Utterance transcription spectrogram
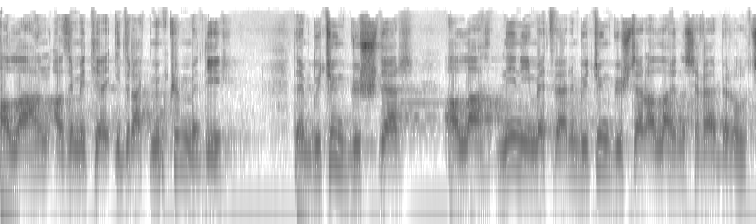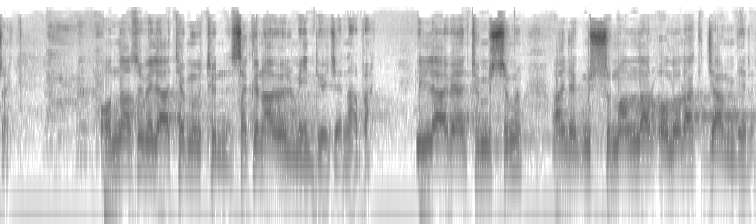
Allah'ın azameti idrak mümkün mü? Değil. Yani bütün güçler Allah ne nimet verdi? Bütün güçler Allah'ın seferber olacak. Ondan sonra velâ temûtünne. Sakın ha ölmeyin diyor Cenab-ı Hak. İlla ve entüm Müslüman. Ancak Müslümanlar olarak can verin.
